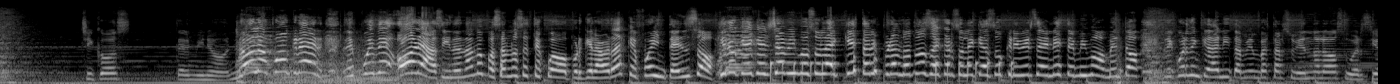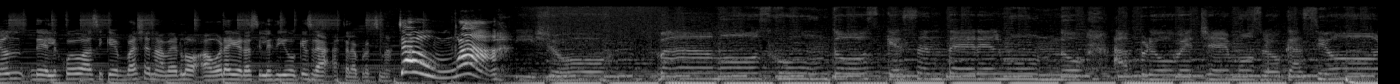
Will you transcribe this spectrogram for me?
Chicos, terminó. ¡No lo puedo creer! Después de horas intentando pasarnos este juego, porque la verdad es que fue intenso. Quiero que dejen ya mismo su like. ¿Qué están esperando a todos a dejar su like y a suscribirse en este mismo momento? Recuerden que Dani también va a estar subiéndolo, su versión del juego, así que vayan a verlo ahora y ahora sí les digo que será hasta la próxima. ¡Chao! Y yo Vamos juntos, que se entere el mundo. Aprovechemos la ocasión.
